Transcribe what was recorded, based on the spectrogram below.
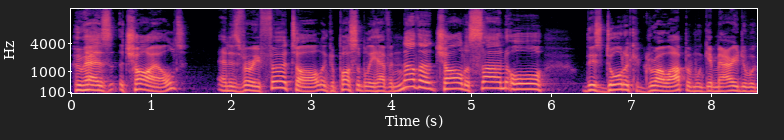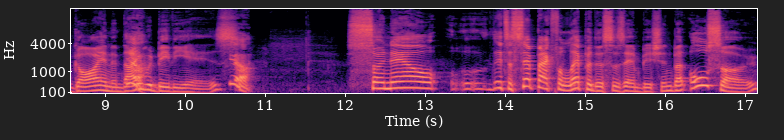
who has a child and is very fertile and could possibly have another child, a son, or this daughter could grow up and would get married to a guy, and then they Yeah. would be the heirs. yeah. So now it's a setback for Lepidus's ambition, but also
